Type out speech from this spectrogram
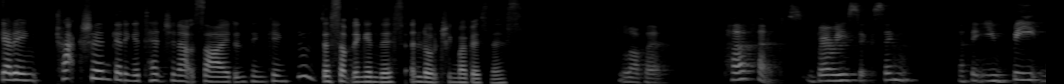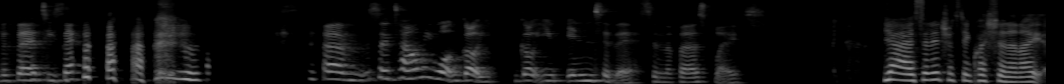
getting traction, getting attention outside and thinking, hmm, there's something in this and launching my business. Love it. Perfect. Very succinct. I think you beat the 30 seconds. um, so tell me what got got you into this in the first place. Yeah, it's an interesting question. And I,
